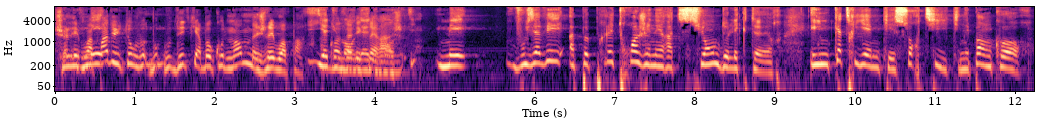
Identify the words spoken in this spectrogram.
Je ne les vois pas du tout. Vous, dites qu'il y a beaucoup de monde, mais je ne les vois pas. Il y a du monde. Mais vous avez à peu près trois générations de lecteurs et une quatrième qui est sortie, qui n'est pas encore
